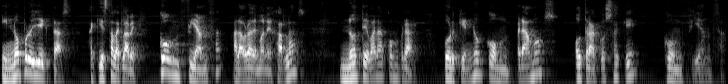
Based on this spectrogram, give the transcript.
y no proyectas, aquí está la clave, confianza a la hora de manejarlas, no te van a comprar, porque no compramos otra cosa que confianza.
